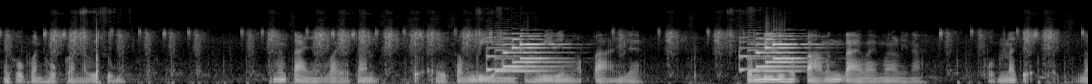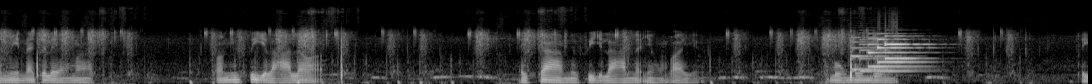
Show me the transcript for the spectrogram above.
ให้ครบพันหกก่อนนะไปสุ่มมันตายอย่างไวอะตอนไอ้ซอมบี้มันซอมบี้หรือหมาป่านี่แหละซอมบี้หรือหมาป่ามันตายไวมากเลยนะ ผมน่าจะดาเมจน่าจะแรงมาก ตอนนี้สี่ล้านแล้วไอ้ก้ามี่สี่ล้านแล้วยังไวอะบงบงบงตี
